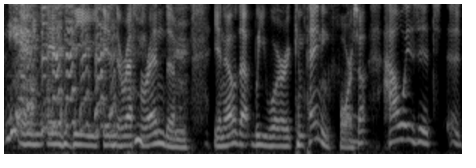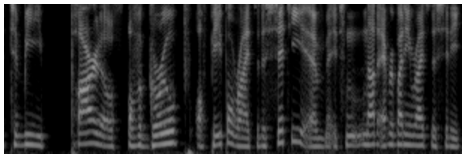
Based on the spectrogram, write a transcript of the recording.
yeah. in, in the in the referendum, you know, that we were campaigning for. Mm. So how is it uh, to be part of of a group of people right to the city? Um, it's not everybody right to the city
